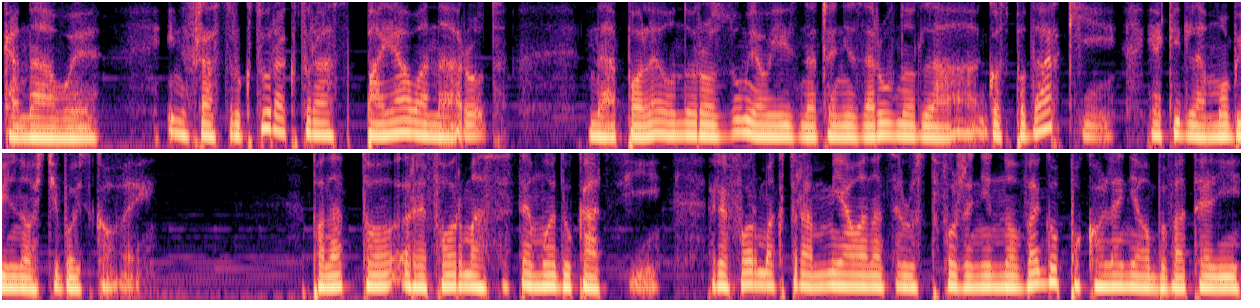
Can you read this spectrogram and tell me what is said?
kanały, infrastruktura, która spajała naród. Napoleon rozumiał jej znaczenie zarówno dla gospodarki, jak i dla mobilności wojskowej. Ponadto reforma systemu edukacji, reforma, która miała na celu stworzenie nowego pokolenia obywateli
